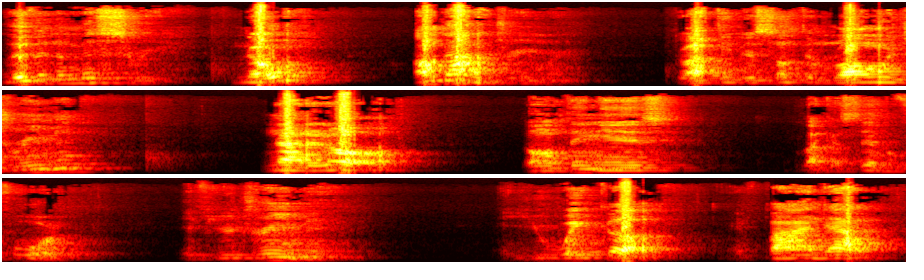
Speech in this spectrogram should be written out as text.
Live in the mystery. No, I'm not a dreamer. Do I think there's something wrong with dreaming? Not at all. The only thing is, like I said before, if you're dreaming and you wake up and find out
